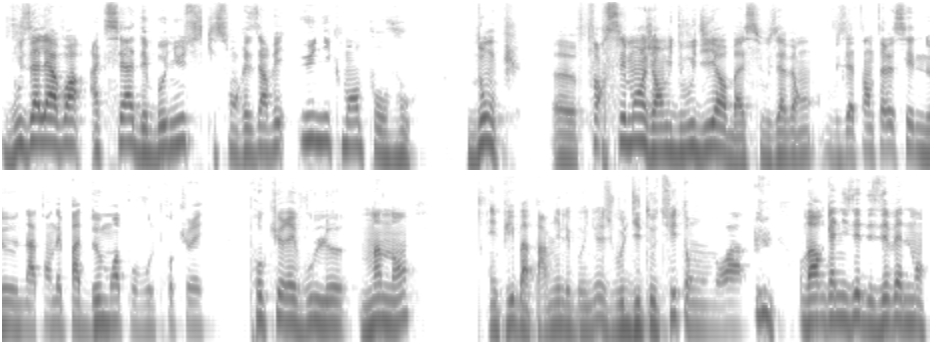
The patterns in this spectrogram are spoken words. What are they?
vous allez avoir accès à des bonus qui sont réservés uniquement pour vous. Donc, euh, forcément, j'ai envie de vous dire, bah, si vous, avez, vous êtes intéressé, n'attendez pas deux mois pour vous le procurer. Procurez-vous-le maintenant. Et puis, bah, parmi les bonus, je vous le dis tout de suite, on, va organiser des événements,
